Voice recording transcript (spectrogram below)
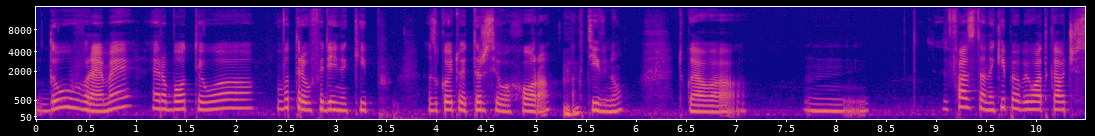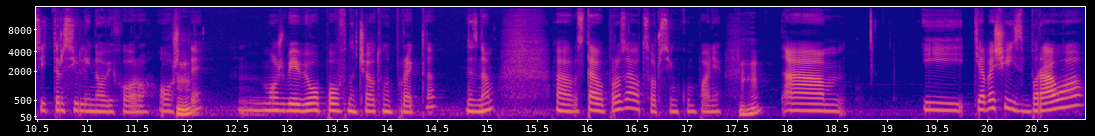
дълго време е работила вътре в един екип, за който е търсила хора активно. Тогава м- фазата на екипа е била такава, че са си търсили нови хора още. Може би е било по в началото на проекта, не знам. А, става въпрос за аутсорсинг компания. А, и тя беше избрала,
